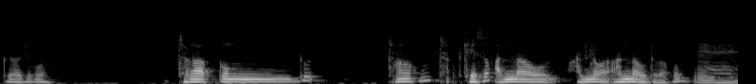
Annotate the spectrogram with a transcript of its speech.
그래가지고 장학금도 장학금 자- 계속 안 나오, 안 나와, 안 나오더라고. 예.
